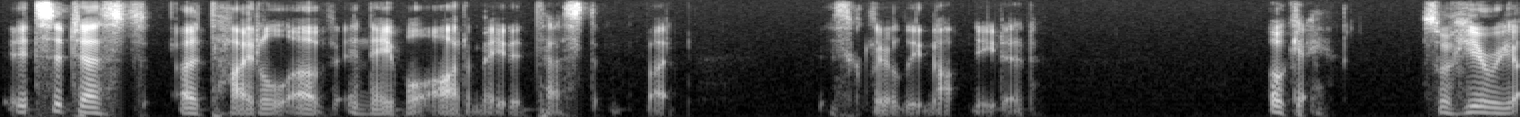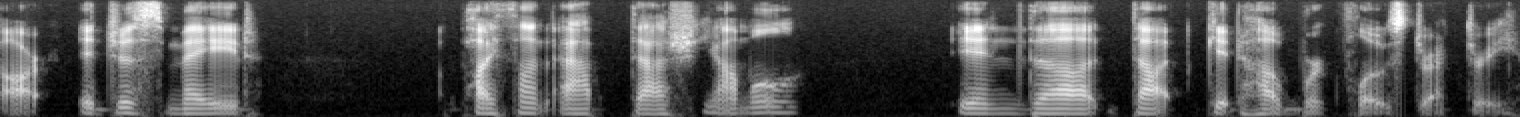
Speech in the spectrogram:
It suggests a title of enable automated testing but it's clearly not needed. Okay so here we are. It just made python app dash yaml in the .github workflows directory.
